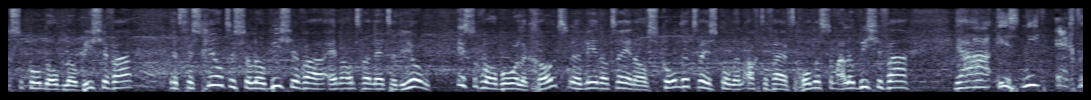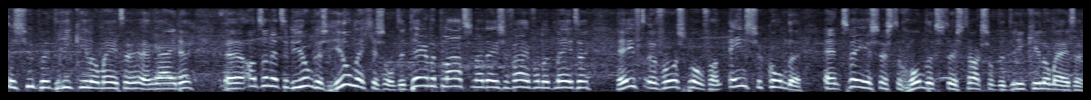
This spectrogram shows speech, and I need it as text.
seconden op Lobisheva. Het verschil tussen Lobisheva en Antoinette de Jong is toch wel behoorlijk groot. Uh, meer dan 2,5 seconden, 2 seconden en 58 honderdste. Maar Lobisheva ja, is niet echt een super 3 kilometer rijder. Uh, Antoinette de Jong dus heel netjes op de derde plaats naar deze 500 meter. Heeft een voorsprong van 1 seconde en 62 honderdste straks op de 3 kilometer.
